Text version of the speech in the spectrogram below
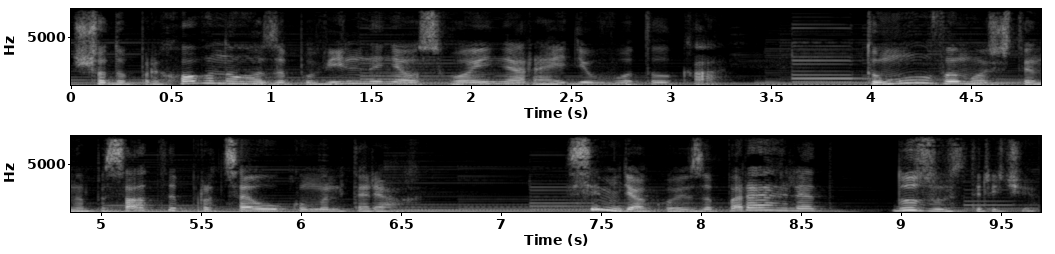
щодо прихованого заповільнення освоєння рейдів в ОТЛК. Тому ви можете написати про це у коментарях. Всім дякую за перегляд, до зустрічі!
